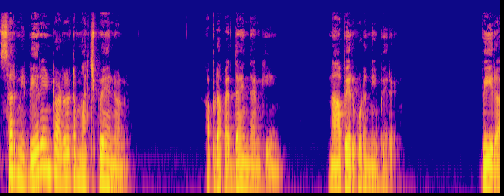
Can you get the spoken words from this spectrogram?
సార్ మీ పేరేంటో అడగటం మర్చిపోయాను అని. అప్పుడు ఆ పెద్ద అయిన దానికి నా పేరు కూడా నీ పేరే. వీర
